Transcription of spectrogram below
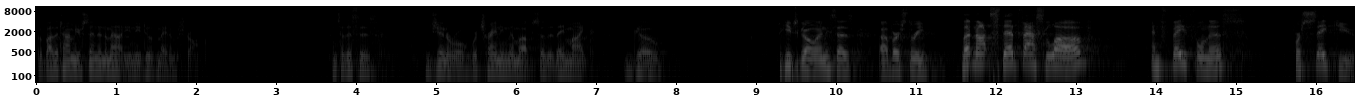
but by the time you're sending them out, you need to have made them strong. And so this is general. We're training them up so that they might go. He keeps going. He says, uh, verse 3 Let not steadfast love and faithfulness forsake you.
